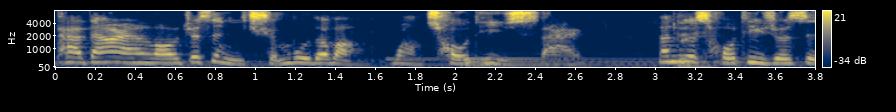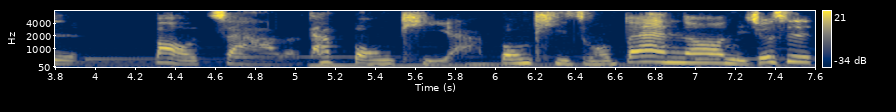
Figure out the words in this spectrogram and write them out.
他当然喽，就是你全部都往往抽屉塞，那那个抽屉就是爆炸了，它崩起啊，崩起怎么办呢？你就是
